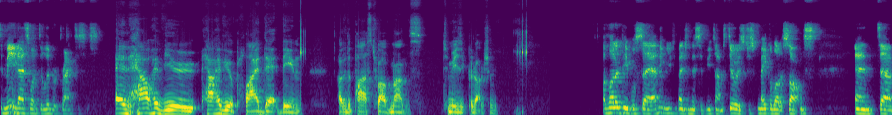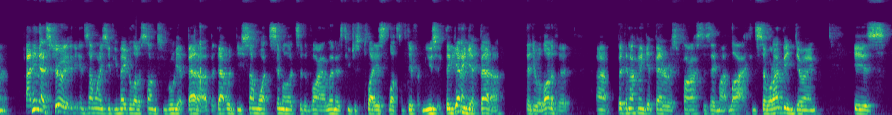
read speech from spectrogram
To me, that's what deliberate practice is. And how have you how have you applied that then over the past twelve months to music production? A lot of people say, I think you've mentioned this a few times too, is just make a lot of songs, and um, I think that's true. In some ways, if you make a lot of songs, you will get better, but that would be somewhat similar to the violinist who just plays lots of different music. They're going to get better. They do a lot of it, uh, but they're not going to get better as fast as they might like. And so, what I've been doing is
